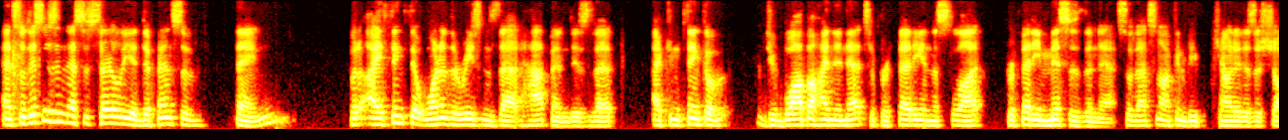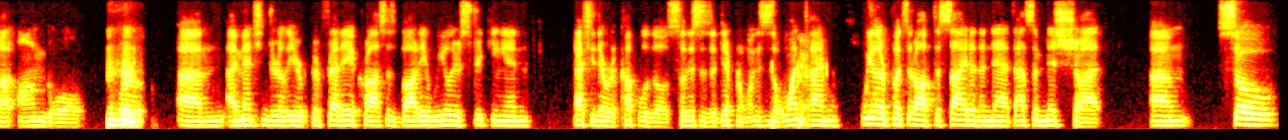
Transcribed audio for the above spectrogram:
And so this isn't necessarily a defensive thing, but I think that one of the reasons that happened is that I can think of Dubois behind the net to Perfetti in the slot. Perfetti misses the net, so that's not going to be counted as a shot on goal. Mm-hmm. Or, um, I mentioned earlier, Perfetti across his body, Wheeler streaking in. Actually, there were a couple of those, so this is a different one. This is a one-time Wheeler puts it off the side of the net. That's a missed shot. Um, so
